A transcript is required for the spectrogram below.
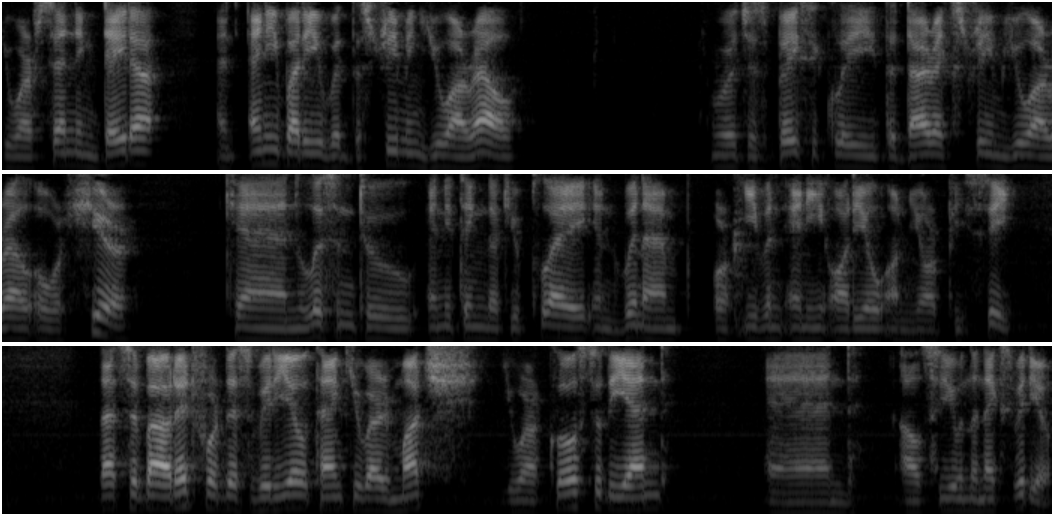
You are sending data and anybody with the streaming URL which is basically the direct stream URL over here can listen to anything that you play in Winamp or even any audio on your PC that's about it for this video. Thank you very much. You are close to the end and I'll see you in the next video.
